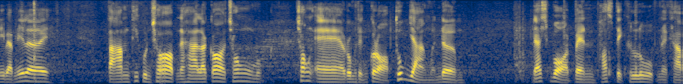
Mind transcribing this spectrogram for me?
นี่แบบนี้เลย ตามที่คุณชอบนะฮะแล้วก็ช่องช่องแอร์รวมถึงกรอบทุกอย่างเหมือนเดิม แดชบอร์ดเป็นพลาสติกขึ้นรูปนะครับ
